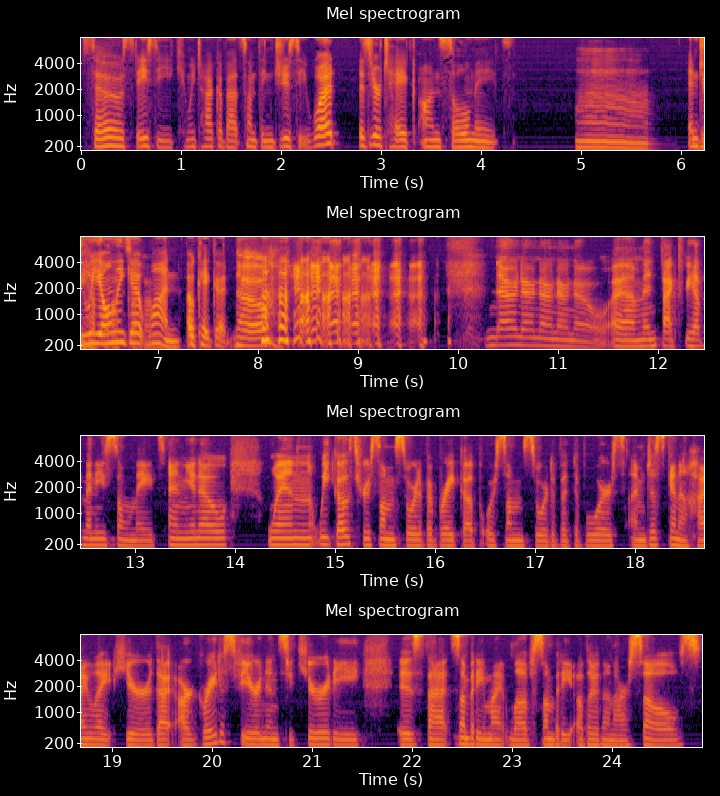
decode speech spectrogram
So, Staci, can we talk about something juicy? What is your take on soulmates? Mm. And do we, we only get one? Okay, good. No. no, no, no, no, no. Um, in fact, we have many soulmates. And, you know, when we go through some sort of a breakup or some sort of a divorce, I'm just going to highlight here that our greatest fear and insecurity is that somebody might love somebody other than ourselves.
